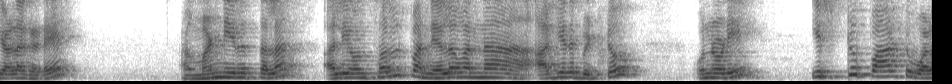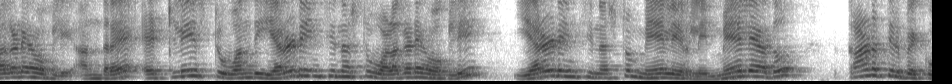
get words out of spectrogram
ಕೆಳಗಡೆ, ಮಣ್ಣಿರುತ್ತಲ್ಲ, ಅಲ್ಲಿ ಒಂದ್ ಸ್ವಲ್ಪ ನೆಲವನ್ನ ಅಗೆದು ಬಿಟ್ಟು ನೋಡಿ, ಇಷ್ಟು ಪಾರ್ಟ್ ಒಳಗಡೆ ಹೋಗ್ಲಿ. ಅಂದ್ರೆ ಅಟ್ ಲೀಸ್ಟ್ ಒಂದು ಎರಡು ಇಂಚಿನಷ್ಟು ಒಳಗಡೆ ಹೋಗ್ಲಿ, ಎರಡು ಇಂಚಿನಷ್ಟು ಮೇಲಿರಲಿ. ಮೇಲೆ ಅದು ಕಾಣುತ್ತಿರ್ಬೇಕು,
